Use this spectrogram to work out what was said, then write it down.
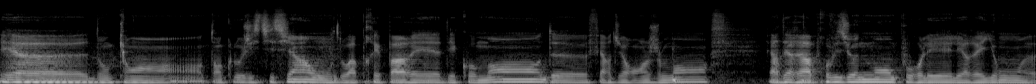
Et euh, donc, en, en tant que logisticien, on doit préparer des commandes, faire du rangement, faire des réapprovisionnements pour les, les rayons, euh,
